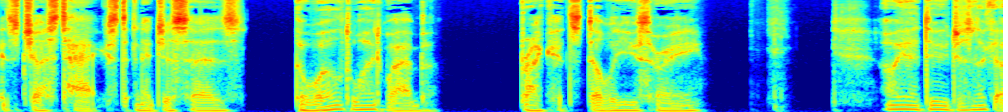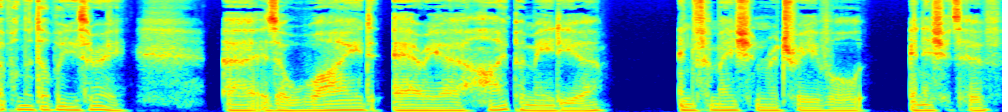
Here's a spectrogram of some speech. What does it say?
it's just text and it just says the world wide web brackets W3. Oh, yeah, dude, just look it up on the W3. Uh, is a wide area hypermedia information retrieval initiative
